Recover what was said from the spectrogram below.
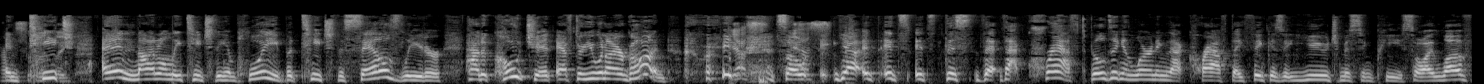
and Absolutely. teach and not only teach the employee, but teach the sales leader how to coach it after you and I are gone, right? Yes. So yes. yeah, it, it's, it's this, that, that craft, building and learning that craft, I think is a huge missing piece. So I love,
